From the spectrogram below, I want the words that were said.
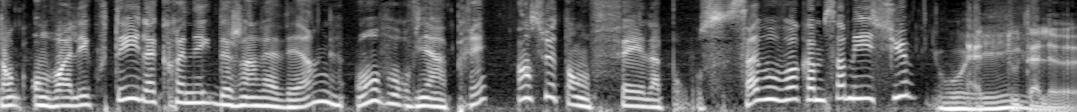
Donc on va aller écouter la chronique de Jean Lavergne, on vous revient après. Ensuite on fait la pause. Ça vous va comme ça messieurs? Oui. À tout à l'heure.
